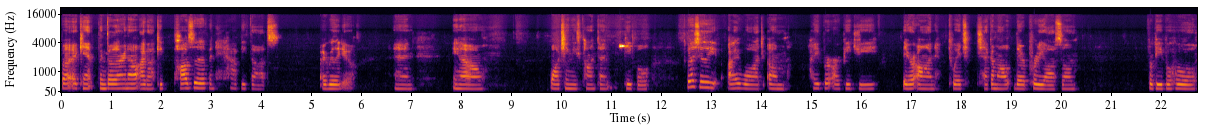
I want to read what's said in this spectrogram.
But I can't think of that right now. I gotta keep positive and happy thoughts. I really do, and you know watching these content people. Especially I watch um Hyper RPG. They're on Twitch. Check them out. They're pretty awesome. For people who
